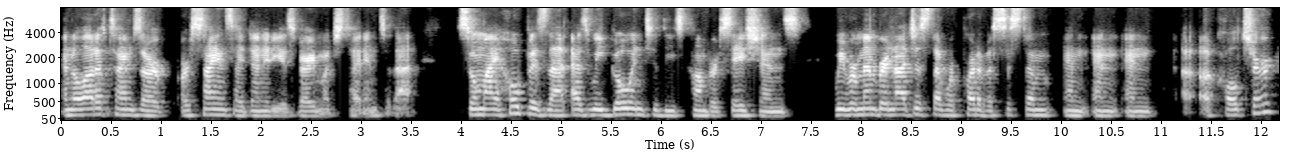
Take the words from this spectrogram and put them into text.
And a lot of times our, our science identity is very much tied into that. So my hope is that as we go into these conversations, we remember not just that we're part of a system and, and, and a culture,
